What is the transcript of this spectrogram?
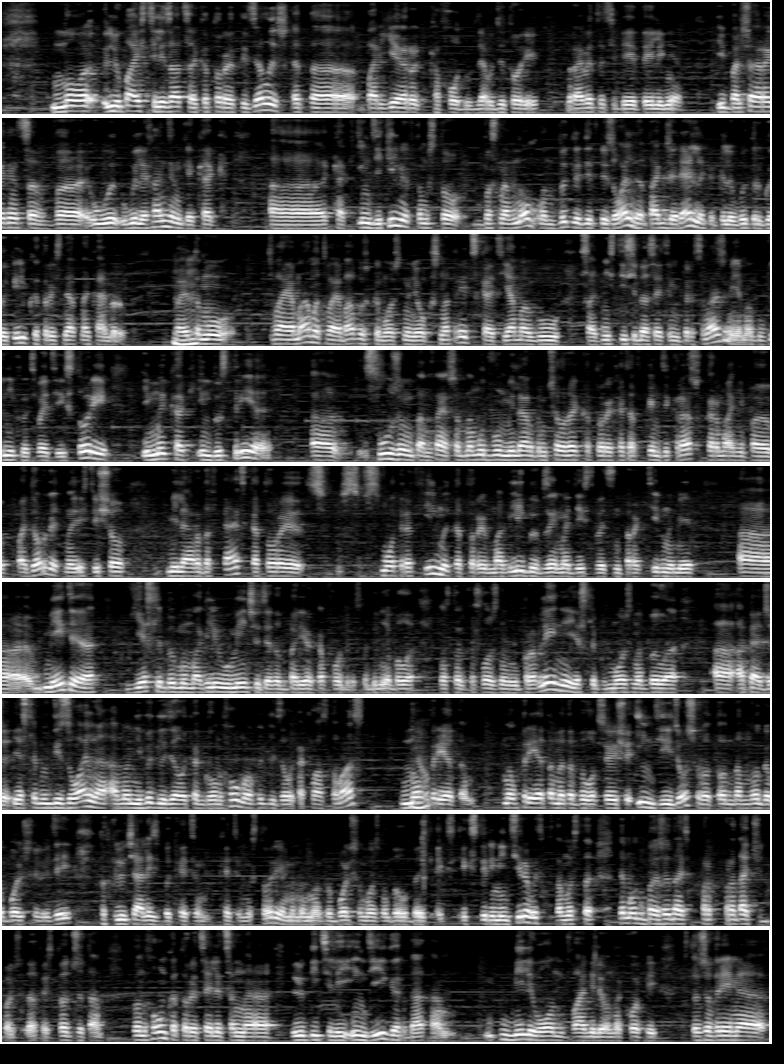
Но любая стилизация, которую ты делаешь, это барьер к входу для аудитории, нравится тебе это или нет. И большая разница в Уилли Хантинге, как Uh, как инди-фильме в том, что в основном он выглядит визуально так же реально, как и любой другой фильм, который снят на камеру. Поэтому твоя мама, твоя бабушка может на него посмотреть, сказать, я могу соотнести себя с этими персонажами, я могу вникнуть в эти истории, и мы как индустрия э, служим, там, знаешь, одному-двум миллиардам человек, которые хотят в Candy Crush в кармане подергать, но есть еще миллиардов пять, которые смотрят фильмы, которые могли бы взаимодействовать с интерактивными э, медиа, если бы мы могли уменьшить этот барьер к входу, если бы не было настолько сложного управления, если бы можно было, а, опять же, если бы визуально оно не выглядело как Gone Home, а выглядело как Last of Us, но при этом, но при этом это было все еще инди и дешево, то намного больше людей подключались бы к этим, к этим историям, и намного больше можно было бы экс- экспериментировать, потому что ты мог бы ожидать пр- продать чуть больше, да, то есть тот же там Gone Home, который целится на любителей инди-игр, да, там миллион, два миллиона копий. В то же время,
